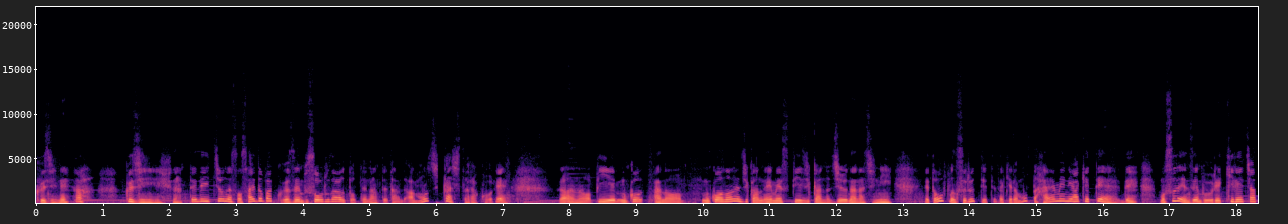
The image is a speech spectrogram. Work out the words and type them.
9時ね、あ、9時になって、で、一応ね、そのサイドバックが全部ソールドアウトってなってたんで、あ、もしかしたらこれ、あの、PM、向こう、あの、向こうのね、時間の MST 時間の17時に、えっと、オープンするって言ってたけど、もっと早めに開けて、で、もうすでに全部売れ切れちゃっ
